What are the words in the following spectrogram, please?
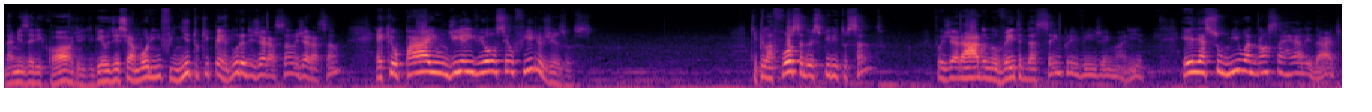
da misericórdia de Deus, desse amor infinito que perdura de geração em geração, é que o Pai um dia enviou o seu Filho Jesus, que pela força do Espírito Santo foi gerado no ventre da sempre Virgem Maria. Ele assumiu a nossa realidade,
